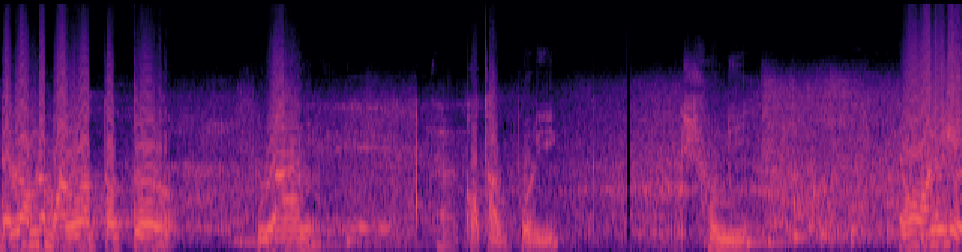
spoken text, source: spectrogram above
দেখো, আমরা ভাগবত তত্ত্ব, পুরাণ কথা পড়ি, শুনি। এবং অনেকে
